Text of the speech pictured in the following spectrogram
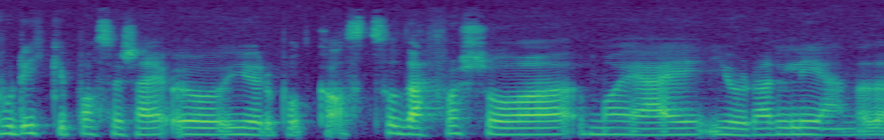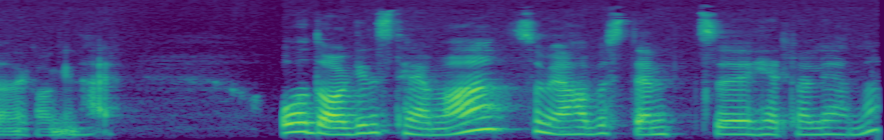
hvor det ikke passer seg å gjøre podkast. Så derfor så må jeg gjøre det alene denne gangen her. Og dagens tema, som jeg har bestemt eh, helt alene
